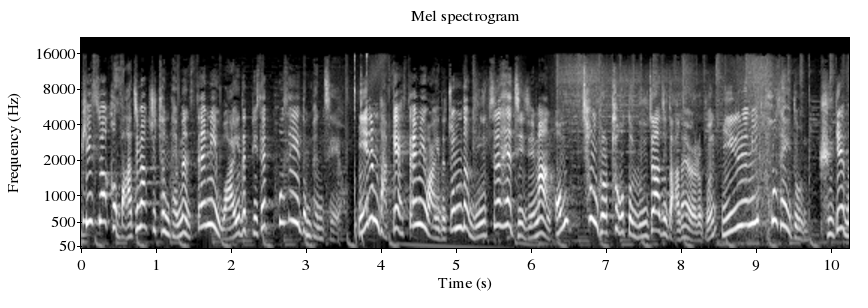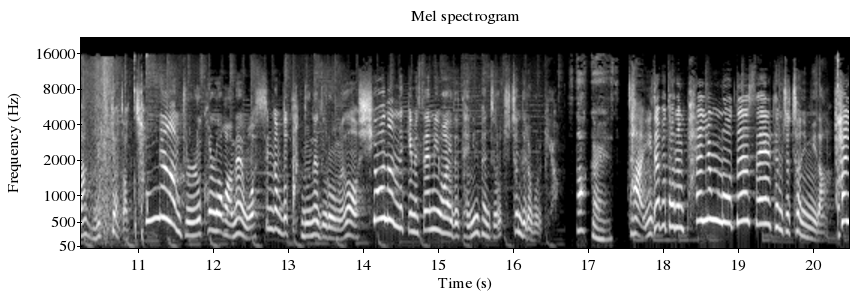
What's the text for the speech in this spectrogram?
피스워커 마지막 추천템은 semi wide fit의 포세이돈 pants예요. 이름답게 semi wide 좀 더 loose해지지만 엄청 그렇다고 또 loose하지도 않아요 여러분. 이름이 포세이돈. 그게 막 느껴져. 청량한 blue 컬러감에 washing감도 딱 눈에 들어오면서 시원한 느낌의 세미 와이드 데님 팬츠로 추천드려볼게요. Stalkers. 자 이제부터는 86로드 세일템 추천입니다 86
